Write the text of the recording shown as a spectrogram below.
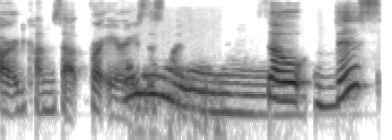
card comes up for Aries ooh. this month. So this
